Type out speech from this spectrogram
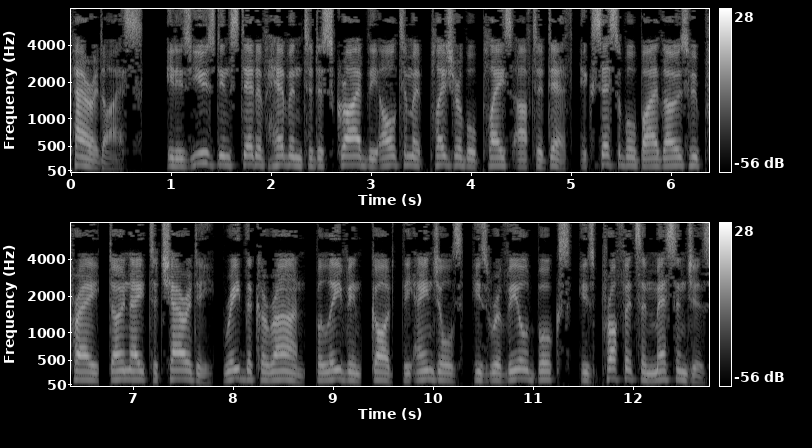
paradise. It is used instead of heaven to describe the ultimate pleasurable place after death, accessible by those who pray, donate to charity, read the Quran, believe in, God, the angels, His revealed books, His prophets and messengers,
